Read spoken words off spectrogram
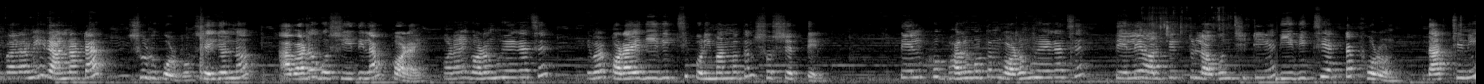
এবার আমি রান্নাটা শুরু করব। সেই জন্য আবারও বসিয়ে দিলাম কড়াই। কড়াই গরম হয়ে গেছে। এবার কড়াইয়ে দিয়ে দিচ্ছি পরিমাণ মতন সর্ষের তেল। তেল খুব ভালো মতন গরম হয়ে গেছে। তেলে অল্প একটু লবণ ছিটিয়ে দিয়ে দিচ্ছি একটা ফোড়ন, দারচিনি,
